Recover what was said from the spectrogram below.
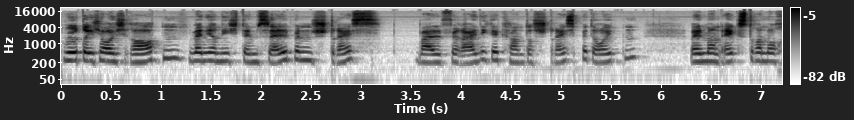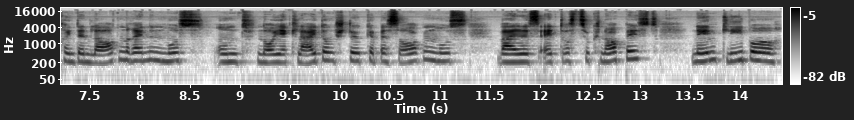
würde ich euch raten, wenn ihr nicht denselben Stress, weil für einige kann das Stress bedeuten, wenn man extra noch in den Laden rennen muss und neue Kleidungsstücke besorgen muss, weil es etwas zu knapp ist, nehmt lieber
